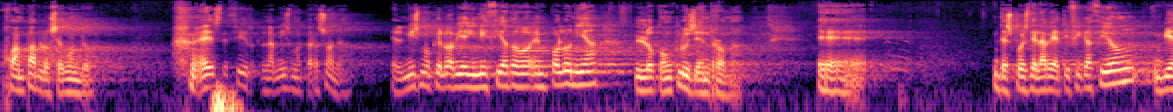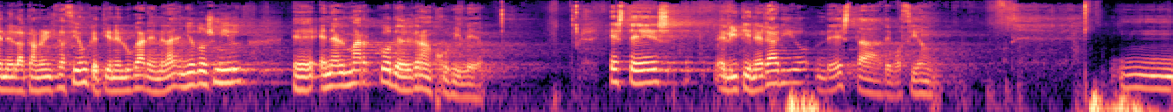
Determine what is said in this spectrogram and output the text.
Juan Pablo II. Es decir, la misma persona el mismo que lo había iniciado en Polonia, lo concluye en Roma. Eh, después de la beatificación viene la canonización que tiene lugar en el año 2000 eh, en el marco del Gran Jubileo. Este es el itinerario de esta devoción. Mm,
